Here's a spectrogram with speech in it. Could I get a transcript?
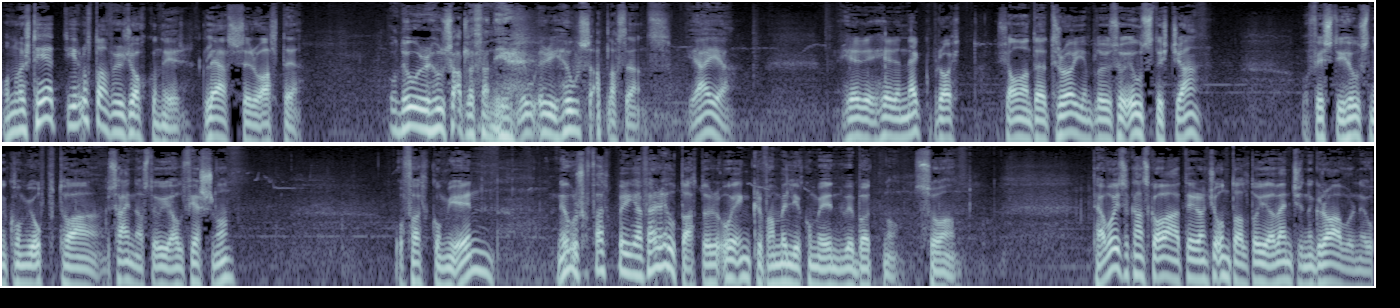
Universitetet er utanfor jokken her, glæser og alt det. Og nå er hus alla her. Nå er i hus Atlasans. Ja, ja. Her, her er nekkbrøtt. Selv om det trøyen ble så utstyrkja. Og først i husene kom jo opp til senest i halvfjersen. Og folk kom jo inn. Nå er så folk byrja færre utdatter, og yngre familie kom inn ved bøttene. Så det var jo så kanskje at det er ikke ondalt å gjøre vennene graver nå.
